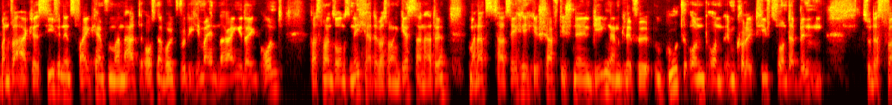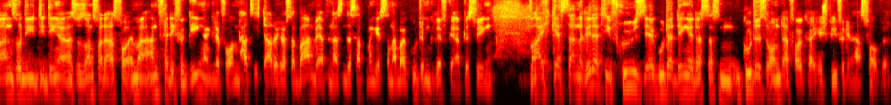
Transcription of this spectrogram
Man war aggressiv in den Zweikämpfen, man hat Osnabrück wirklich immer hinten reingedrängt und was man sonst nicht hatte, was man gestern hatte, man hat es tatsächlich geschafft, die schnellen Gegenangriffe gut und, und im Kollektiv zu unterbinden. So, das waren so die, die Dinge, also sonst war der HSV immer anfällig für Gegenangriffe und hat sich dadurch aus der Bahn werfen lassen. Das hat man gestern aber gut im Griff gehabt. Deswegen war ich gestern relativ früh sehr guter Dinge, dass das ein gutes und erfolgreiches Spiel für den HSV wird.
